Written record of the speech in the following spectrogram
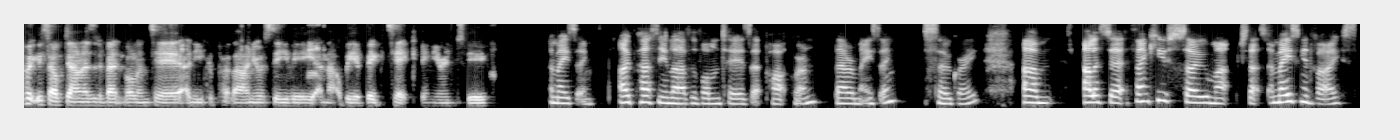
put yourself down as an event volunteer, and you could put that on your CV, and that will be a big tick in your interview. Amazing. I personally love the volunteers at Parkrun. They're amazing. So great. Um, Alistair, thank you so much. That's amazing advice.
